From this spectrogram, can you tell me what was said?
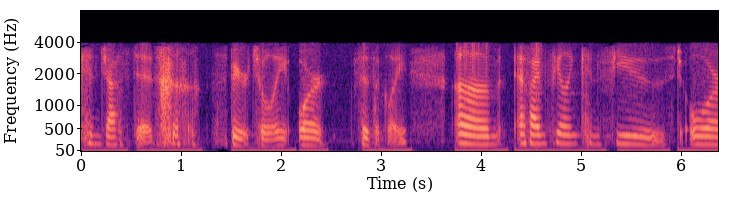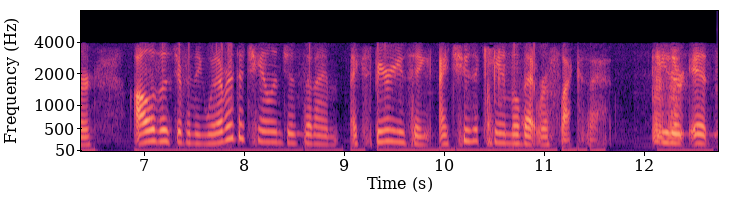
congested spiritually or physically, um, if I'm feeling confused or all of those different things, whatever the challenge is that I'm experiencing, I choose a candle that reflects that. Mhm. Either it's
